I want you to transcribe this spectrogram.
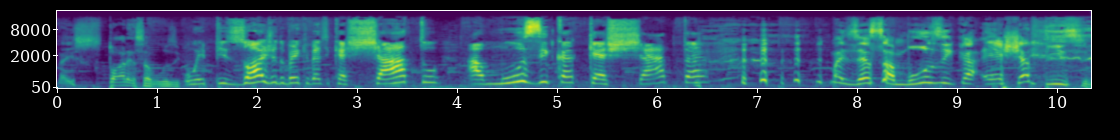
pra história essa música. O episódio do Break Bad que é chato, a música que é chata. Mas essa música é chatíssima.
